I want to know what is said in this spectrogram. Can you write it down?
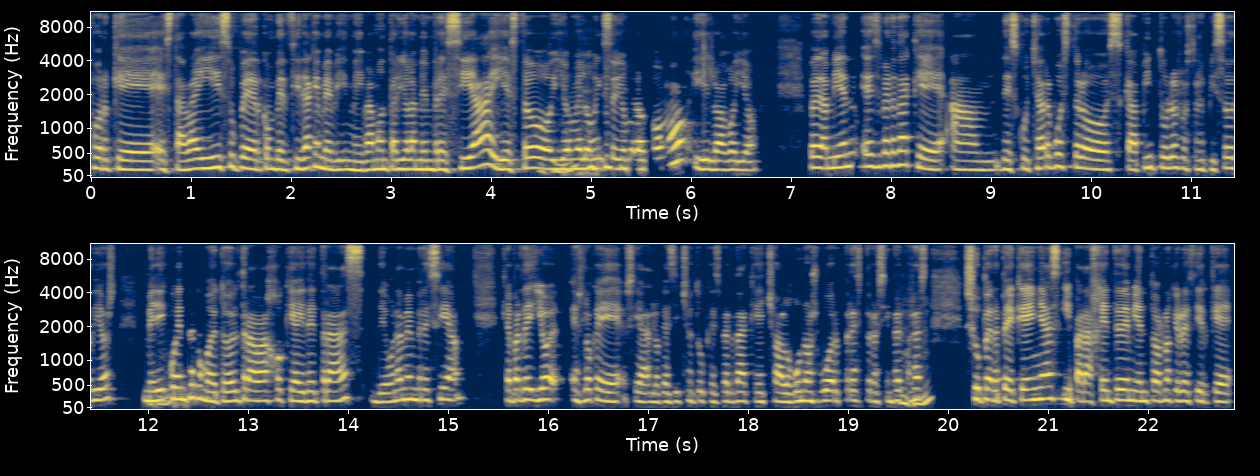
porque estaba ahí súper convencida que me, iba a montar yo la membresía y esto yo me lo hice, yo me lo como y lo hago yo. Pero también es verdad que de escuchar vuestros capítulos, vuestros episodios, me di cuenta como de todo el trabajo que hay detrás de una membresía, que aparte yo es lo que, o sea, lo que has dicho tú, que es verdad que he hecho algunos WordPress, pero siempre cosas súper pequeñas y para gente de mi entorno quiero decir que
